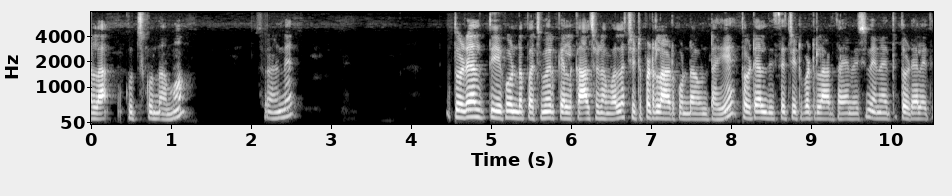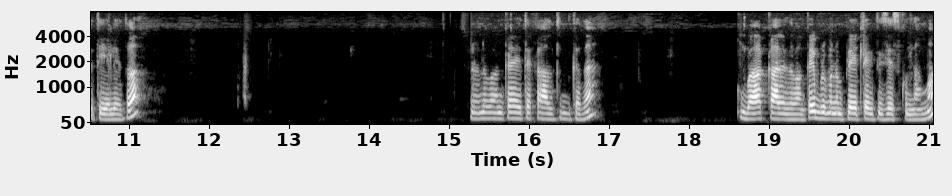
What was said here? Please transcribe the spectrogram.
అలా కుచ్చుకుందాము. చూడండి. తొడాలు తీయకుండా పచ్చిమిరపకాయలు కాల్చడం వల్ల చిటపటలు ఆడకుండా ఉంటాయి. తొడాలు తీస్తే చిటపటలు ఆడతాయి అనేసి నేనైతే తొడయాలు అయితే తీయలేదు. చూడండి వంకాయ అయితే కాలుతుంది కదా. బాగా కాలేదు వంకాయ. ఇప్పుడు మనం ప్లేట్లోకి తీసేసుకుందాము.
